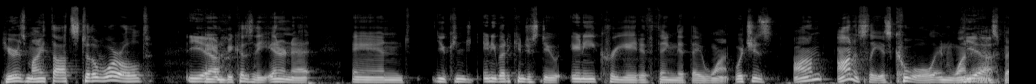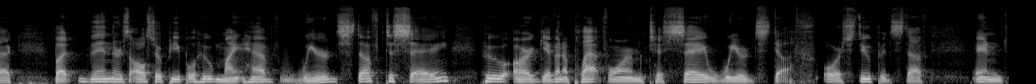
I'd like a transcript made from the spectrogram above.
here's my thoughts to the world. Yeah. and because of the internet, and you can anybody can just do any creative thing that they want, which is on honestly is cool in one Yeah. aspect. But then there's also people who might have weird stuff to say, who are given a platform to say weird stuff or stupid stuff, and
